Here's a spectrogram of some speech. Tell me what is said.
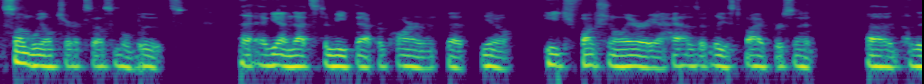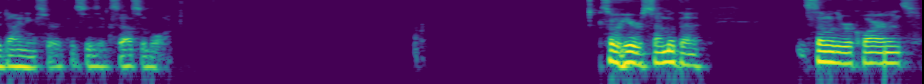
some wheelchair accessible booths. Uh, again, that's to meet that requirement that, you know, each functional area has at least 5% uh, of the dining surfaces accessible. So here are some of the some of the requirements.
